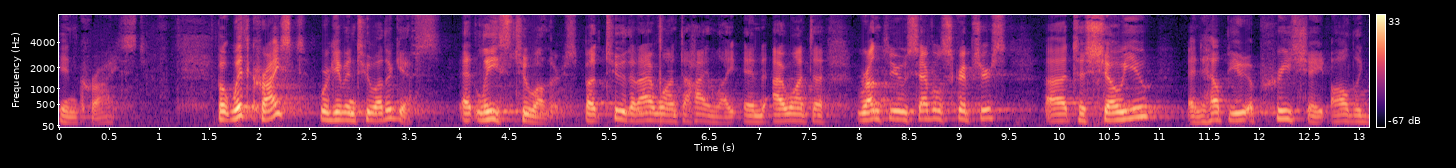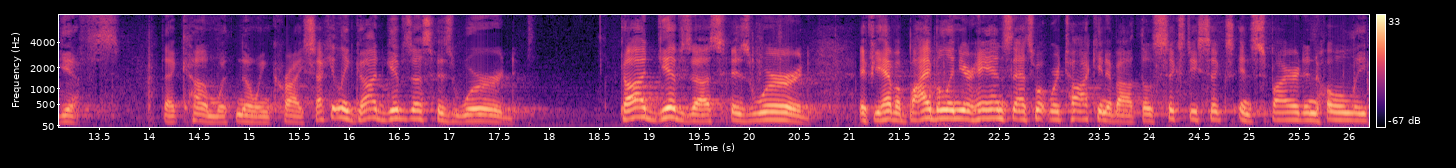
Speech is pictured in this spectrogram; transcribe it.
in Christ. But with Christ, we're given two other gifts, at least two others, but two that I want to highlight. And I want to run through several scriptures uh, to show you and help you appreciate all the gifts that come with knowing Christ. Secondly, God gives us His Word. God gives us His Word. If you have a Bible in your hands, that's what we're talking about those 66 inspired and holy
